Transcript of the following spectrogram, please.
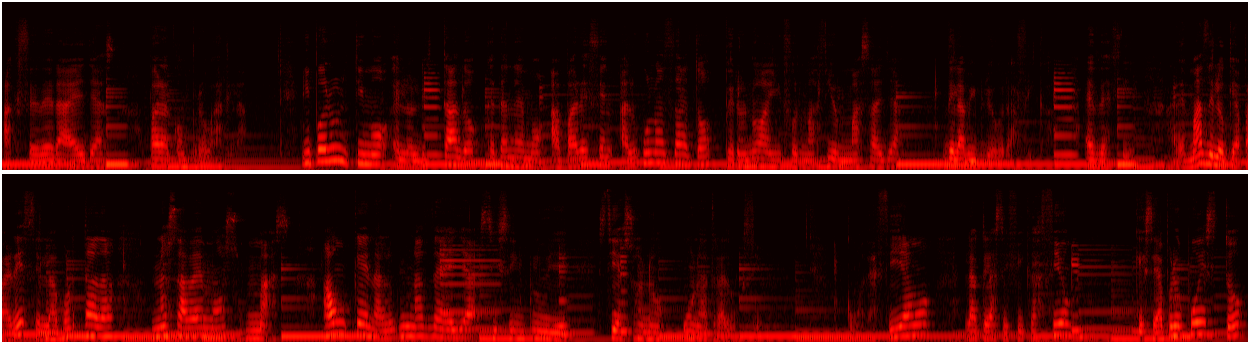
acceder a ellas para comprobarlas. Y por último, en los listados que tenemos aparecen algunos datos, pero no hay información más allá de la bibliográfica. Es decir, además de lo que aparece en la portada, no sabemos más, aunque en algunas de ellas sí se incluye si es o no una traducción. Como decíamos, la clasificación que se ha propuesto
